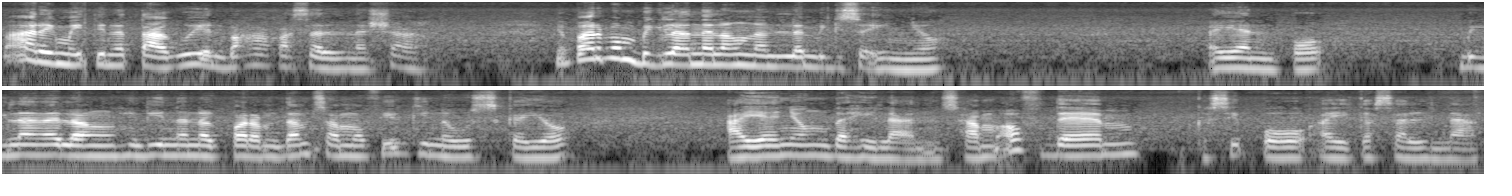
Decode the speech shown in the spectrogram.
maaaring may tinatago yan, baka kasal na siya. Yung parang bigla na lang nanlamig sa inyo. Ayan po. Bigla na lang hindi na nagparamdam. Some of you, ginos kayo. Ayan yung dahilan. Some of them, kasi po, ay kasal na.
